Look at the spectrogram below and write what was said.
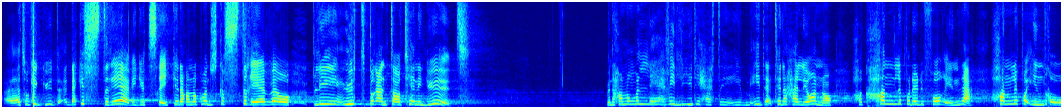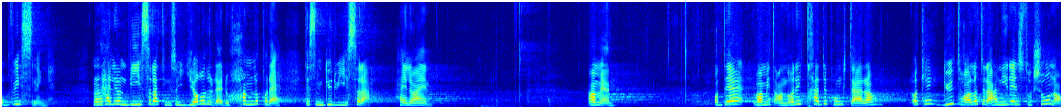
Jeg tror ikke Gud, Det er ikke strev i Guds rike. Det handler ikke om at du skal streve og bli utbrent av å tjene Gud. Men det handler om å leve i lydighet til Den hellige ånd og handle på det du får inni deg. Handle på indre overbevisning. Når Den hellige ånd viser deg ting, så gjør du det. Du handler på det. Det som Gud viser deg hele veien. Amen. Og Det var mitt andre. Og det tredje punktet er da ok, Gud taler til deg, han gir deg instruksjoner.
